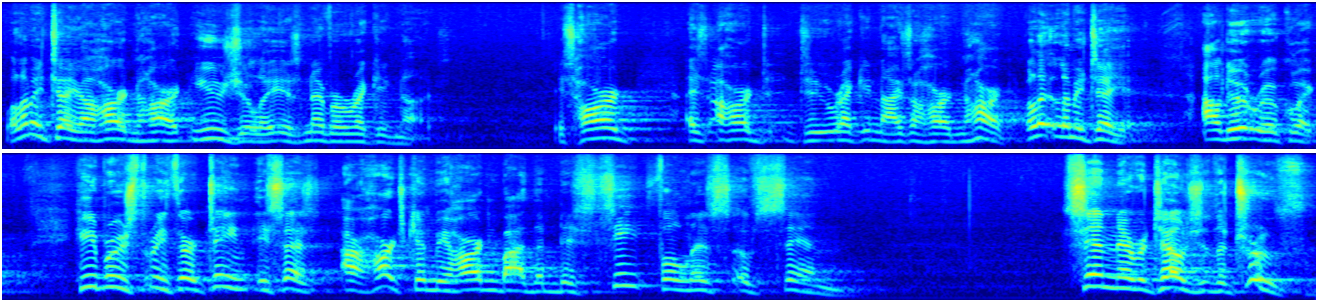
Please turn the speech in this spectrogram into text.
Well, let me tell you, a hardened heart usually is never recognized. It's hard, it's hard to recognize a hardened heart. Well, let, let me tell you, I'll do it real quick. Hebrews 3:13, it says, our hearts can be hardened by the deceitfulness of sin. Sin never tells you the truth.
